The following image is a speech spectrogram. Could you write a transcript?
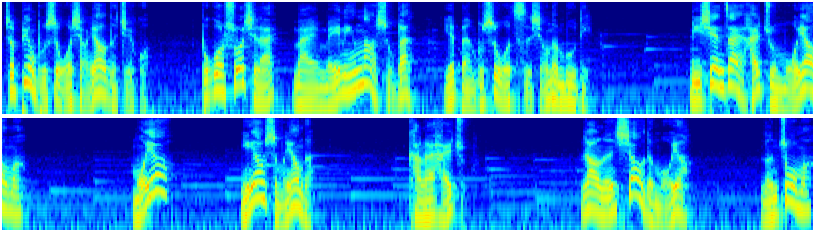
这并不是我想要的结果，不过说起来，买梅林娜手办也本不是我此行的目的。你现在还煮魔药吗？魔药？您要什么样的？看来还煮。让人笑的魔药，能做吗？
